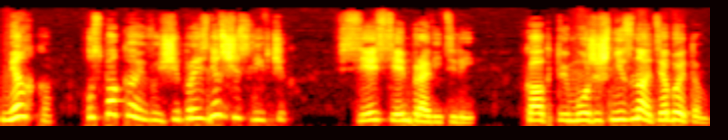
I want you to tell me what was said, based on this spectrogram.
Мягко, Успокаивающе произнес счастливчик. Все семь правителей. Как ты можешь не знать об этом?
